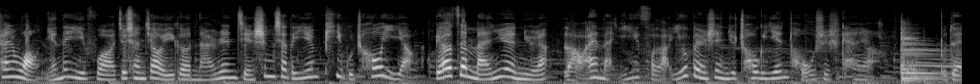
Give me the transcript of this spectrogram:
穿往年的衣服啊，就像叫一个男人捡剩下的烟屁股抽一样。不要再埋怨女人老爱买衣服了，有本事你就抽个烟头试试看呀！不对，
